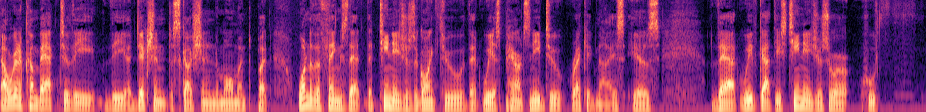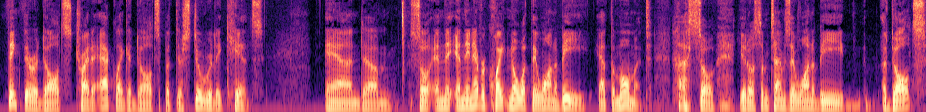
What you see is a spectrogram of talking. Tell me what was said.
Now we're going to come back to the the addiction discussion in a moment, but one of the things that the teenagers are going through that we as parents need to recognize is that we've got these teenagers who are who think they're adults, try to act like adults, but they're still really kids, and um, so and they and they never quite know what they want to be at the moment. so you know sometimes they want to be adults,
